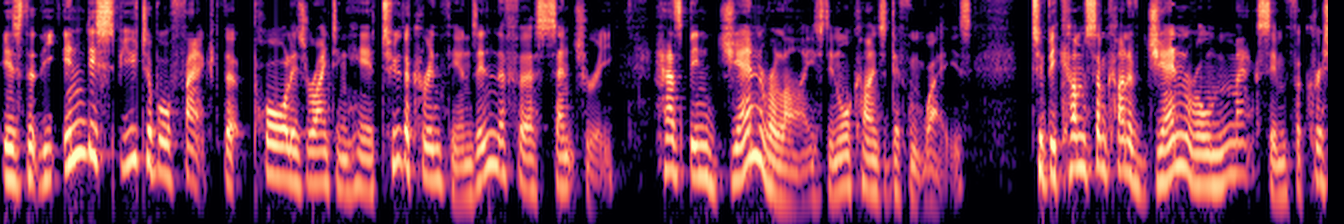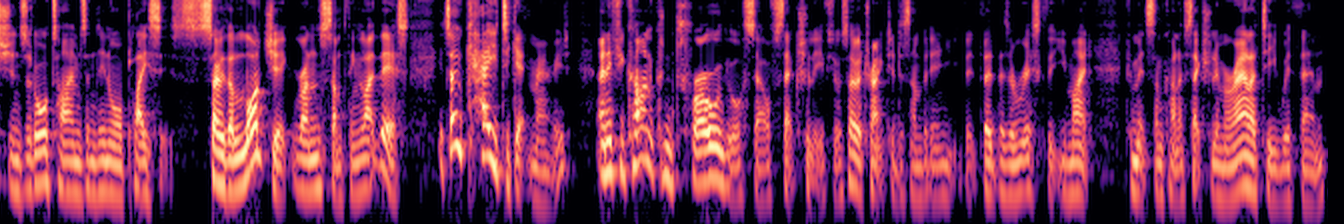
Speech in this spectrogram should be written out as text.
is that the indisputable fact that Paul is writing here to the Corinthians in the first century has been generalized in all kinds of different ways to become some kind of general maxim for Christians at all times and in all places. So the logic runs something like this It's okay to get married. And if you can't control yourself sexually, if you're so attracted to somebody and you, that there's a risk that you might commit some kind of sexual immorality with them,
